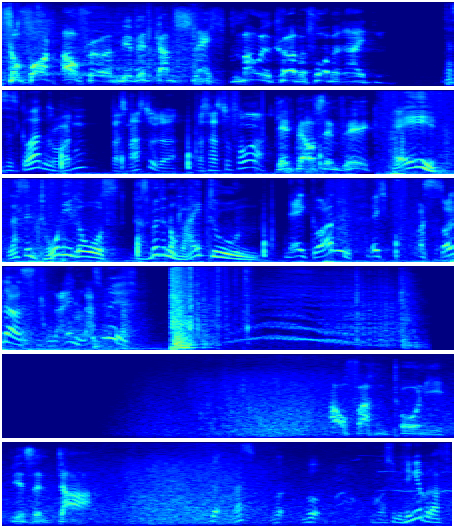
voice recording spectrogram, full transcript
Sofort aufhören, mir wird ganz schlecht. Maulkörbe vorbereiten. Das ist Gordon. Gordon? Was machst du da? Was hast du vor? Geht mir aus dem Weg! Hey, lass den Toni los. Das würde noch leid tun. Hey, Gordon! Ich. Was soll das? Nein, lass mich! Aufwachen, Toni! Wir sind da! Wa- Was? Wo, wo, wo hast du mich hingebracht?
